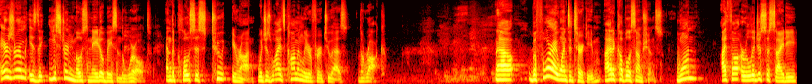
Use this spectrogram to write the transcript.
Erzurum is the easternmost NATO base in the world and the closest to Iran, which is why it's commonly referred to as the Rock. Now, before I went to Turkey, I had a couple assumptions. One, I thought a religious society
